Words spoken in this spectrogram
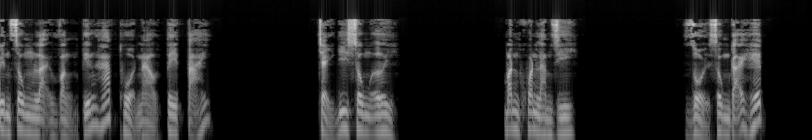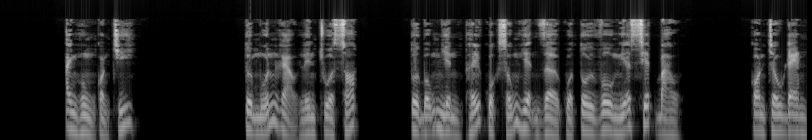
bên sông lại vẳng tiếng hát thủa nào tê tái. Chảy đi sông ơi! Băn khoăn làm gì? Rồi sông đãi hết. Anh hùng còn chi? Tôi muốn gào lên chua xót. Tôi bỗng nhiên thấy cuộc sống hiện giờ của tôi vô nghĩa xiết bao. Con trâu đen,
